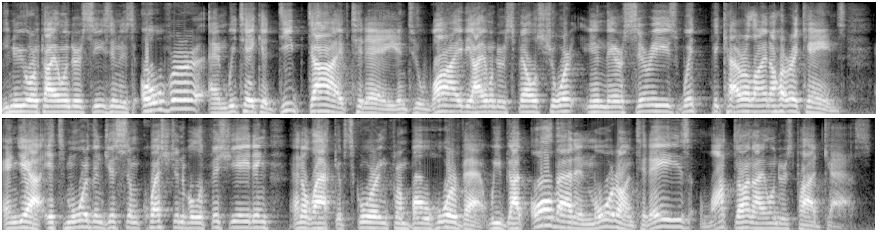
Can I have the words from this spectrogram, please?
The New York Islanders season is over, and we take a deep dive today into why the Islanders fell short in their series with the Carolina Hurricanes. And yeah, it's more than just some questionable officiating and a lack of scoring from Bo Horvat. We've got all that and more on today's Locked On Islanders podcast.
